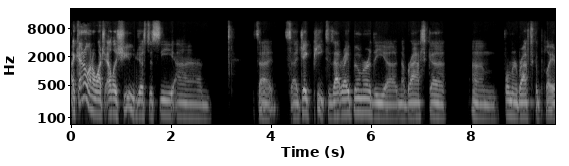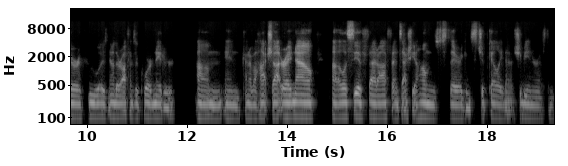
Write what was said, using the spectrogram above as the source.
I kind of want to watch LSU just to see. Um, it's, uh, it's uh, Jake Peetz, is that right, Boomer? The uh, Nebraska um, former Nebraska player who was now their offensive coordinator um, and kind of a hot shot right now. Uh, let's see if that offense actually hums there against Chip Kelly. That should be interesting.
